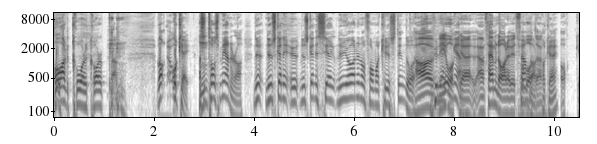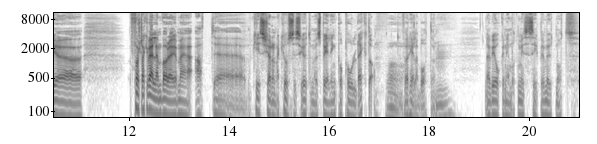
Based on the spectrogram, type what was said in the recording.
Hardcore korpen. Okej, alltså Mm. ta oss med nu då. Nu, nu, ska ni, nu ska ni se, nu gör ni någon form av kryssning då. Ja, Hur vi länge? åker... Fem dagar är vi ute på båten. okej. Och eh, första kvällen börjar ju med att eh, Kiss kör en akustisk utomhusspelning på pooldäck då. För hela båten. Mm. När vi åker ner mot Mississippi ut mot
